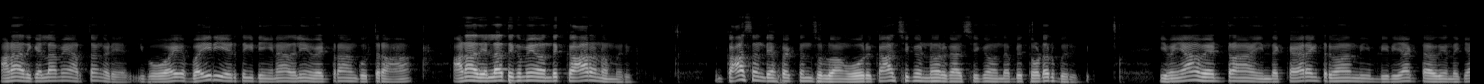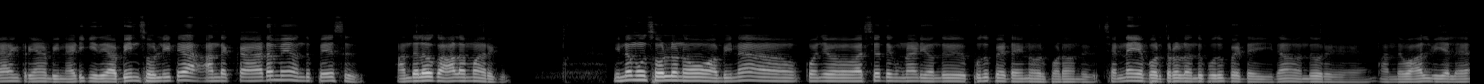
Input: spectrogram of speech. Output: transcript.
ஆனால் அதுக்கு எல்லாமே அர்த்தம் கிடையாது. இப்போ வை வைரி எடுத்துக்கிட்டிங்கன்னா அதுலேயும் வெட்டுறான் குத்துறான். ஆனால் அது எல்லாத்துக்குமே வந்து காரணம் இருக்குது காஸ் அண்ட் எஃபெக்ட்னு சொல்லுவாங்க. ஒரு காட்சிக்கும் இன்னொரு காட்சிக்கும் வந்து அப்படியே தொடர்பு இருக்குது இவன் ஏன் வெட்டுறான்? இந்த கேரக்டர் வந்து இப்படி ரியாக்ட் ஆகுது? இந்த கேரக்டர் ஏன் இப்படி நடிக்குது? அப்படின்னு சொல்லிட்டு அந்த கடமே வந்து பேசுது. அந்த அளவுக்கு ஆழமாக இருக்குது இன்னமும் சொல்லணும் அப்படின்னா கொஞ்சம் வருஷத்துக்கு முன்னாடி வந்து புதுப்பேட்டைன்னு ஒரு படம் வந்தது. சென்னையை பொறுத்தவரையில் வந்து புதுப்பேட்டை தான் வந்து ஒரு அந்த வாழ்வியலை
